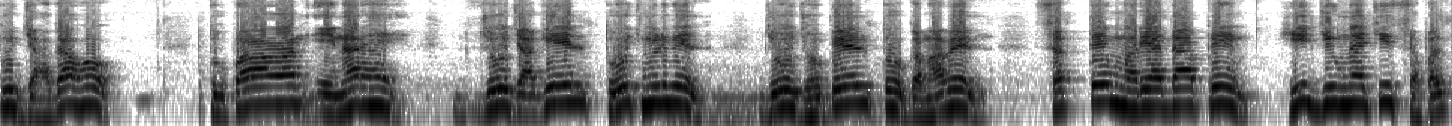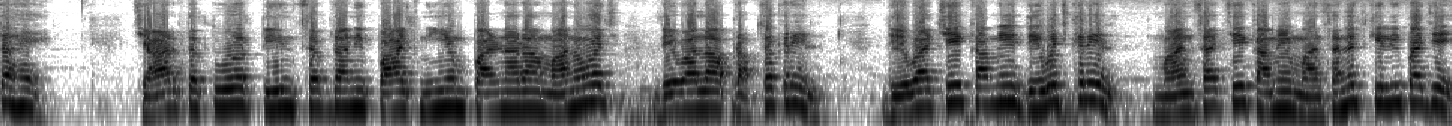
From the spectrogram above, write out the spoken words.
तू जागा हो। तुफान येणार आहे जो जागेल तोच मिळवेल जो झोपेल तो गमावेल। सत्य मर्यादा प्रेम ही जीवनाची सफलता आहे चार तत्व तीन शब्द आणि पाच नियम पाळणारा मानवच देवाला प्राप्त करेल. देवाचे कामे देवच करेल. माणसाचे कामे माणसानच केली पाहिजे.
